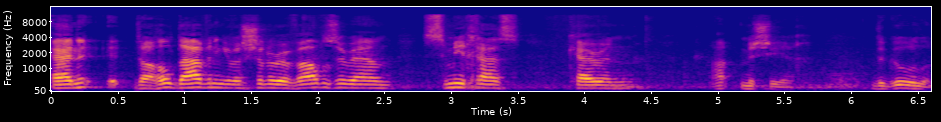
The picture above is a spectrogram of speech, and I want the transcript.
and it, the whole davening of Rosh Hashanah revolves around Smichas Karen Mashiach, the Gula.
